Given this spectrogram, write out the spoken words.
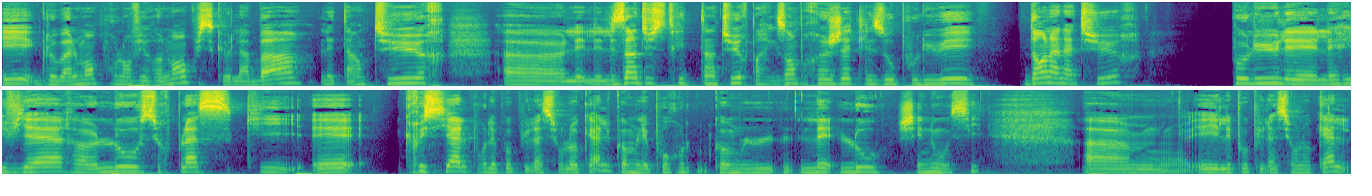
et globalement pour l'environnement, puisque là-bas, les teintures, euh, les, industries de teinture, par exemple, rejettent les eaux polluées dans la nature, polluent les, les rivières, euh, l'eau sur place qui est cruciale pour les populations locales, comme les pour, comme l'eau chez nous aussi. Euh, et les populations locales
